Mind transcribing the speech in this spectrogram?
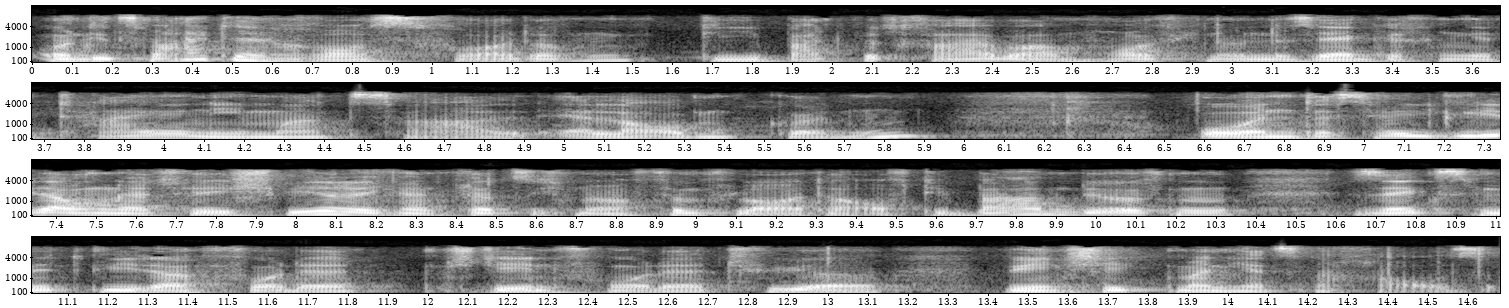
Und die zweite Herausforderung, die Badbetreiber haben häufig nur eine sehr geringe Teilnehmerzahl erlauben können. Und das ist die Gliederung natürlich schwierig, wenn plötzlich nur noch fünf Leute auf die Bahn dürfen, sechs Mitglieder vor der, stehen vor der Tür. Wen schickt man jetzt nach Hause?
